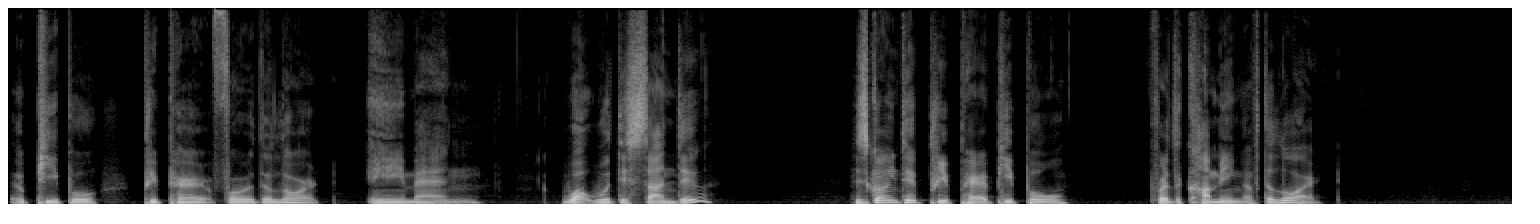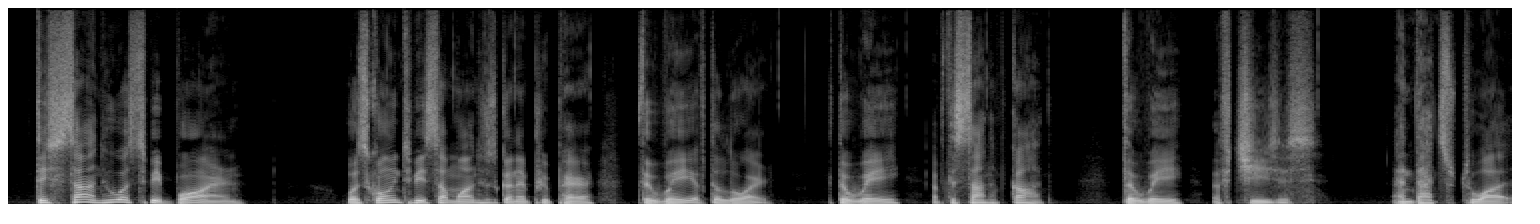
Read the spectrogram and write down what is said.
a people prepared for the Lord. Amen. What would the Son do? He's going to prepare people for the coming of the Lord. This Son who was to be born was going to be someone who's going to prepare the way of the Lord, the way of the Son of God, the way of Jesus. And that's what,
